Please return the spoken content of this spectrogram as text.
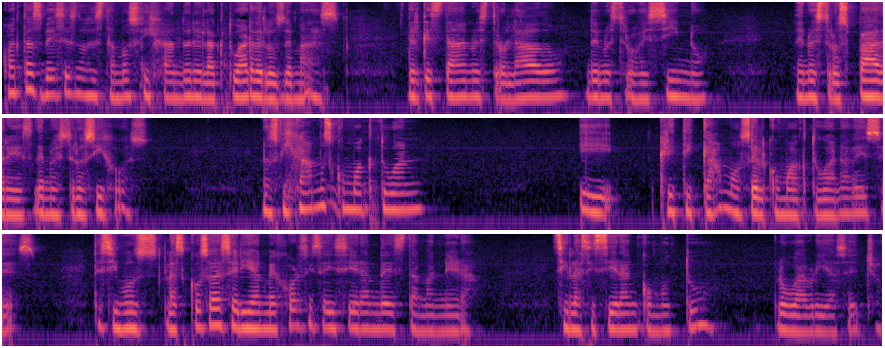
¿Cuántas veces nos estamos fijando en el actuar de los demás, del que está a nuestro lado, de nuestro vecino, de nuestros padres, de nuestros hijos? Nos fijamos cómo actúan y criticamos el cómo actúan a veces. Decimos, las cosas serían mejor si se hicieran de esta manera, si las hicieran como tú lo habrías hecho.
